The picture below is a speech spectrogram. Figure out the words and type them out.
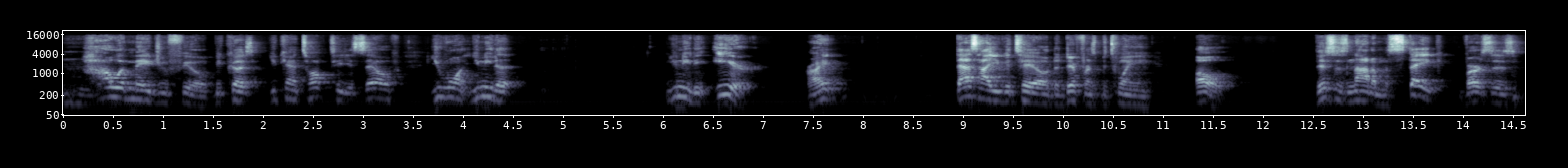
Mhm. how it made you feel because you can't talk to yourself. You want you need a you need an ear right? That's how you could tell the difference between oh this is not a mistake versus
